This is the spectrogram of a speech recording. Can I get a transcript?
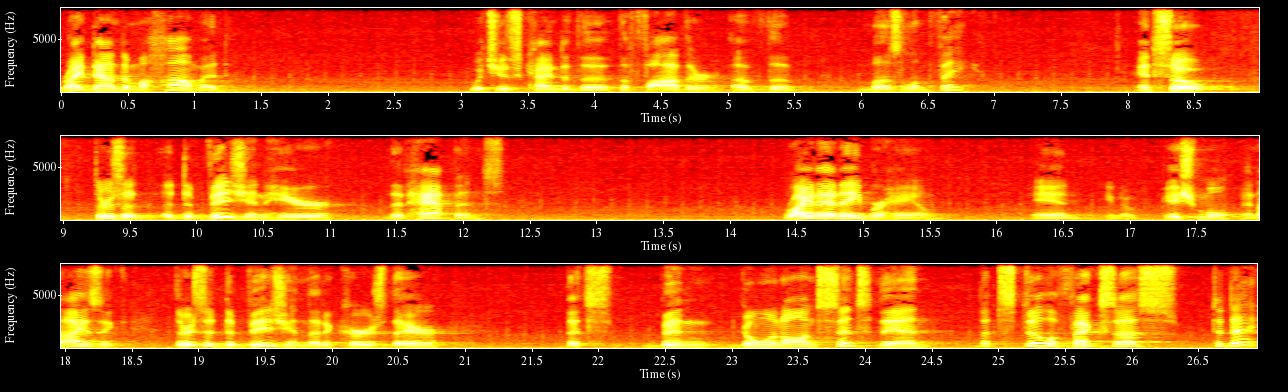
right down to Muhammad, which is kind of the, the father of the Muslim faith. And so there's a, a division here that happens right at Abraham and you know Ishmael and Isaac there's a division that occurs there that's been going on since then that still affects us today.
